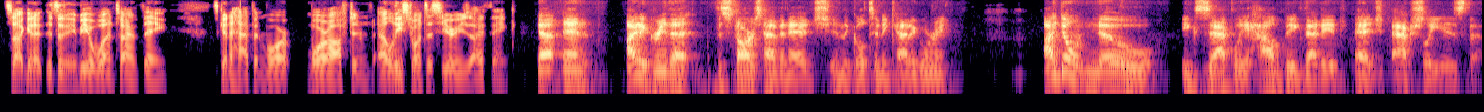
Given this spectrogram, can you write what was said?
It's not gonna. It's not gonna be a one-time thing. It's gonna happen more more often, at least once a series, I think. Yeah, and I agree that the Stars have an edge in the goaltending category. I don't know exactly how big that edge actually is, though.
